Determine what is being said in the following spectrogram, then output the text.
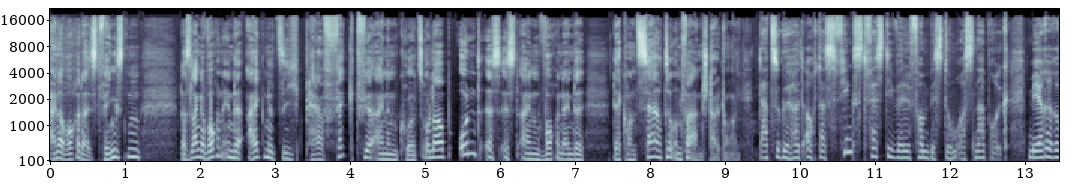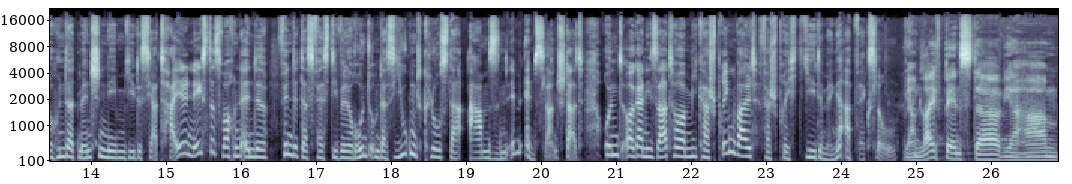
Einer Woche, da ist Pfingsten. Das lange Wochenende eignet sich perfekt für einen Kurzurlaub und es ist ein Wochenende der Konzerte und Veranstaltungen. Dazu gehört auch das Pfingstfestival vom Bistum Osnabrück. Mehrere hundert Menschen nehmen jedes Jahr teil. Nächstes Wochenende findet das Festival rund um das Jugendkloster Amsen im Emsland statt. Und Organisator Mika Springwald verspricht jede Menge Abwechslung. Wir haben Livebands da, wir haben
